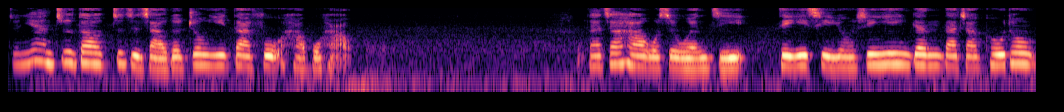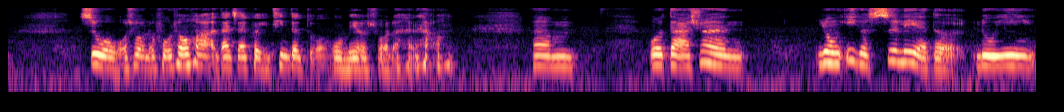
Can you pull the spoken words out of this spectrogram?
怎样知道自己找的中医大夫好不好？大家好，我是文吉，第一次用声音跟大家沟通，是我我说的普通话，大家可以听得懂，我没有说的很好。嗯，我打算用一个系列的录音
